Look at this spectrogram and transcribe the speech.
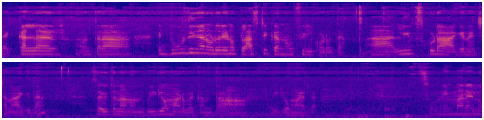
ಲೈಕ್ ಕಲರ್ ಒಂಥರ ಲೈಕ್ ದೂರದಿಂದ ನೋಡಿದ್ರೆ ಏನೋ ಪ್ಲಾಸ್ಟಿಕ್ ಅನ್ನೋ ಫೀಲ್ ಕೊಡುತ್ತೆ. ಲೀವ್ಸ್ ಕೂಡ ಹಾಗೇ ಚೆನ್ನಾಗಿದೆ. ಸೊ ಇದು ನಾನೊಂದು ವಿಡಿಯೋ ಮಾಡಬೇಕಂತ ವಿಡಿಯೋ ಮಾಡಿದೆ. ಸೊ ನಿಮ್ಮ ಮನೇಲೂ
